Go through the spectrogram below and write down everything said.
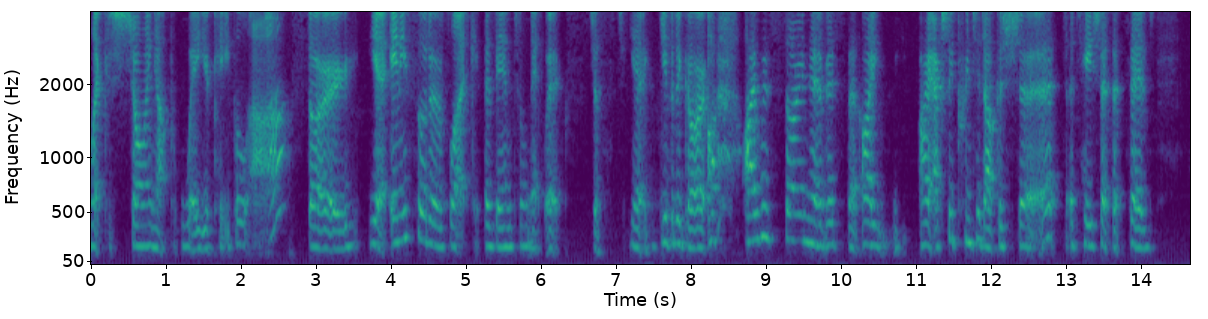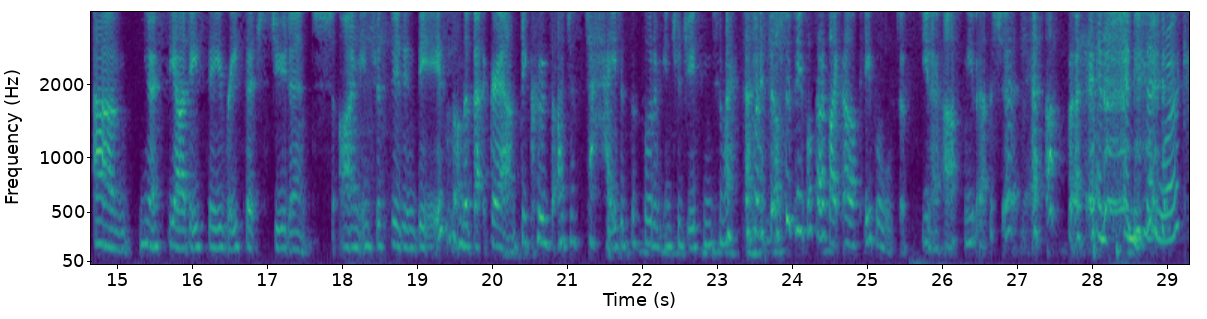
like showing up where your people are. So yeah, any sort of like event or networks, just yeah, give it a go. Oh, I was so nervous that I I actually printed up a shirt, a t-shirt that said, um, you know, CRDC research student, I'm interested in this on the background because I just hated the thought of introducing to my, myself to people. So I was like, oh, people will just, you know, ask me about the shirt now. So And and did that work?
